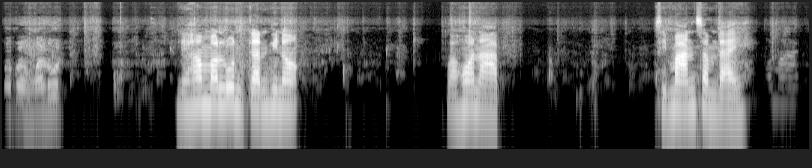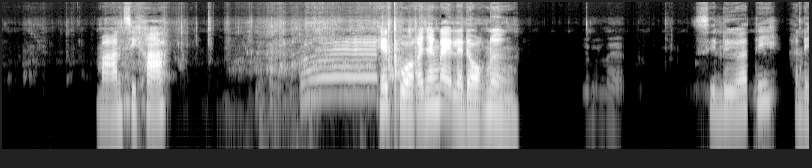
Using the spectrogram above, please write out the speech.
มาเบิ่งมาลุ้นเดี๋ยวเรามาลุ้นกันพี่น้องว่าหัวหน้าสิมานสำใดมานสิคะเฮ็ดปัวกันยังได้แหละดอกหนึ่งสิเหลือติฮันเด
